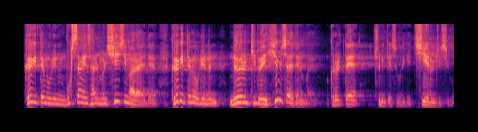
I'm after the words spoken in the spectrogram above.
그렇기 때문에 우리는 묵상의 삶을 쉬지 말아야 돼요. 그렇기 때문에 우리는 늘 기도에 힘써야 되는 거예요. 그럴 때 주님께서 우리에게 지혜를 주시고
